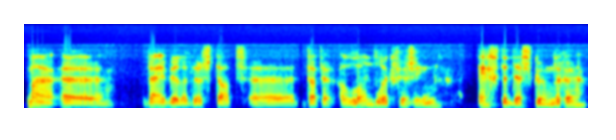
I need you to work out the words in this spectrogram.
Maar wij willen dus dat, uh, dat er landelijk gezien echte deskundigen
